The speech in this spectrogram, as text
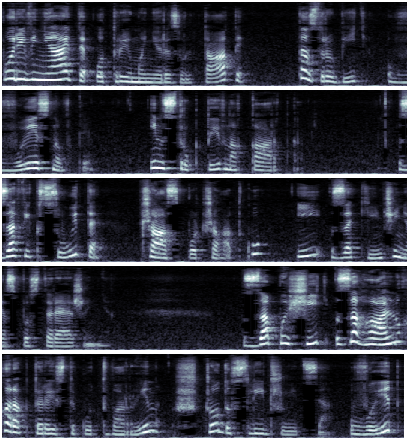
Порівняйте отримані результати та зробіть висновки. Інструктивна картка. Зафіксуйте час початку і закінчення спостереження. Запишіть загальну характеристику тварин, що досліджується: вид,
